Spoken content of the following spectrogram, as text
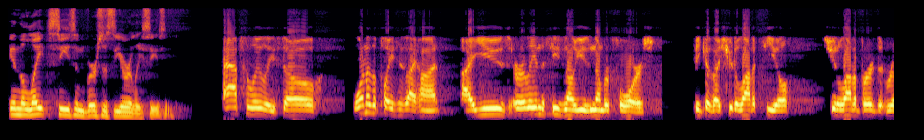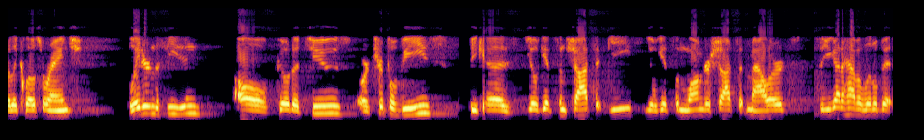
in the late season versus the early season? Absolutely. So one of the places I hunt, I use early in the season. I'll use number fours because I shoot a lot of teal, shoot a lot of birds at really close range. Later in the season, I'll go to twos or triple B's because you'll get some shots at geese, you'll get some longer shots at mallards. So you got to have a little bit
